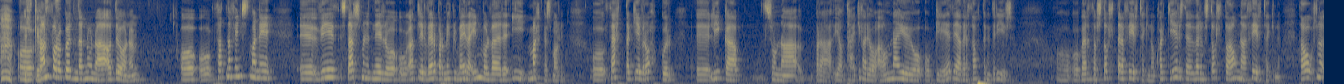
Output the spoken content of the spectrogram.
og hann fór á gödundar núna á dögunum og, og þarna finnst manni uh, við starfsmennir og, og allir vera bara miklu meira involveðri í markasmálin og þetta gefur okkur uh, líka svona bara, já, tækifæri og ánægju og, og gleði að vera þáttakendur í þessu og, og verðum þá stoltar af fyrirtækinu. Og hvað gerist ef við verðum stolt og ánægða af fyrirtækinu? Þá svona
